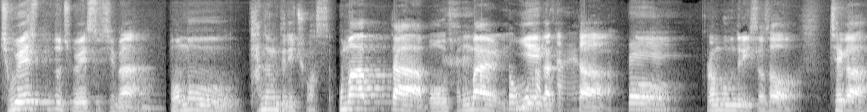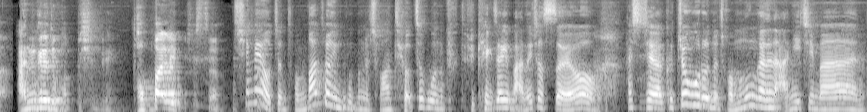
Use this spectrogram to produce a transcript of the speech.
조회수도 조회수지만 너무 반응들이 좋았어. 고맙다, 뭐 정말 이해가 감사해요. 됐다. 네. 어, 그런 부분들이 있어서 제가 안 그래도 바쁘신데 더 빨리 오셨어요. 치매의 어떤 전반적인 부분을 저한테 여쭤보는 분들이 굉장히 많으셨어요. 사실 제가 그쪽으로는 전문가는 아니지만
